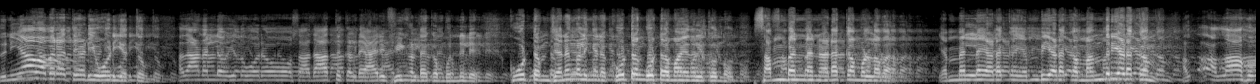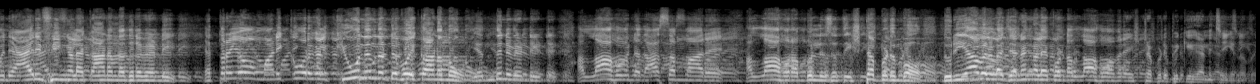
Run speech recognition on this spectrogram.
ദുനിയാവ് അവരെ തേടി ഓടിയെത്തും. അതാണല്ലോ ഇന്ന് ഓരോ സാധാത്തുക്കളുടെ ആരിഫ്യങ്ങളുടെ ഒക്കെ മുന്നിൽ കൂട്ടം ജനങ്ങൾ ഇങ്ങനെ കൂട്ടം കൂട്ടമായി നിൽക്കുന്നു. സമ്പന്നൻ അടക്കമുള്ളവർ എം എൽ എ അടക്കം എം പി അടക്കം മന്ത്രി അടക്കം അള്ളാഹുവിന്റെ ആരിഫ്യങ്ങളെ കാണുന്നതിന് വേണ്ടി എത്രയോ മണിക്കൂറുകൾ ക്യൂ നിന്നിട്ട് പോയി കാണുന്നു. എന്തിനു വേണ്ടിയിട്ട്? അള്ളാഹുവിന്റെ ദാസന്മാരെ അള്ളാഹു റബ്ബുൽ ഇഷ്ടപ്പെടുമ്പോ ദുനിയാവിലുള്ള ജനങ്ങളെ കൊണ്ട് അള്ളാഹു അവരെ ഇഷ്ടപ്പെടുപ്പിക്കുകയാണ് ചെയ്യുന്നത്.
